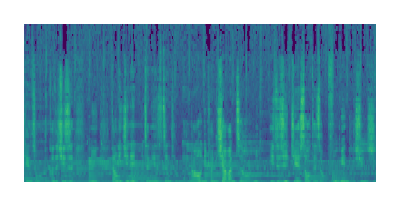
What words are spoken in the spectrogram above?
天什么的。可是其实你当你今天一整天是正常的，然后你可能下班之后，你一直去接受这种负面的讯息，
